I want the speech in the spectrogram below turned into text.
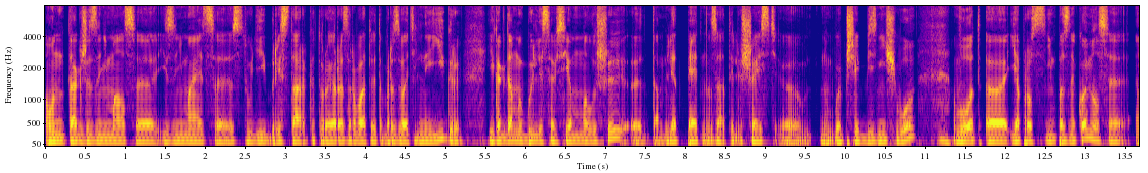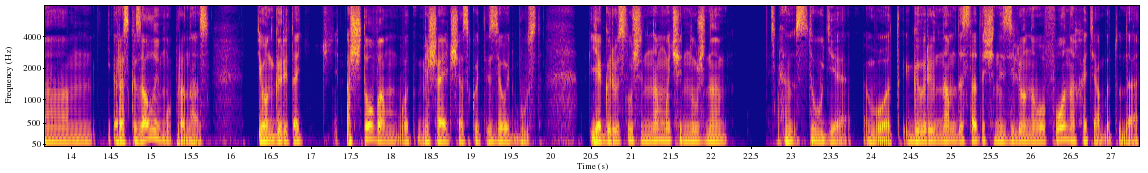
Он также занимался и занимается студией «Бристар», которая разрабатывает образовательные игры. И когда мы были совсем малыши, э, там, лет пять назад или шесть, ну, вообще без ничего, вот, я просто с ним познакомился, эм, рассказал ему про нас, и он говорит, а, а что вам вот мешает сейчас какой-то сделать буст? Я говорю, слушай, нам очень нужна э, студия, вот. И говорю, нам достаточно зеленого фона хотя бы туда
